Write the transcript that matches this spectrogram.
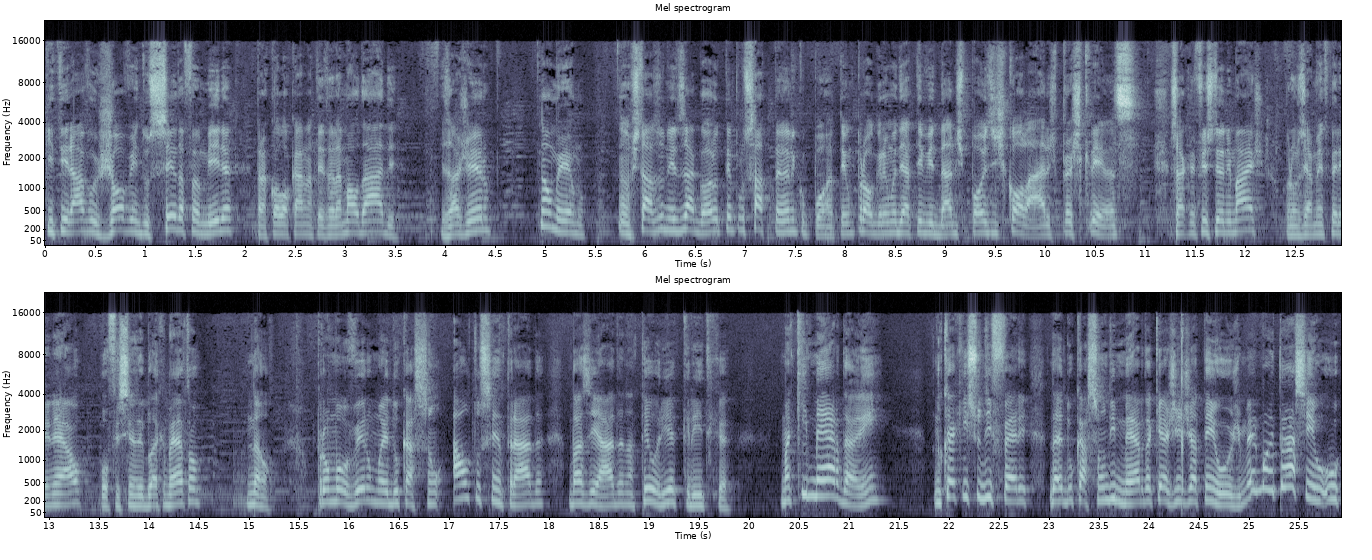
que tirava o jovem do seio da família para colocar na teta da maldade. Exagero? Não mesmo. Nos Estados Unidos agora o templo satânico, porra, tem um programa de atividades pós-escolares para as crianças. Sacrifício de animais, bronzeamento perineal, oficina de black metal? Não. Promover uma educação autocentrada baseada na teoria crítica. Mas que merda, hein? No que é que isso difere da educação de merda que a gente já tem hoje? Meu irmão, então é assim, o,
